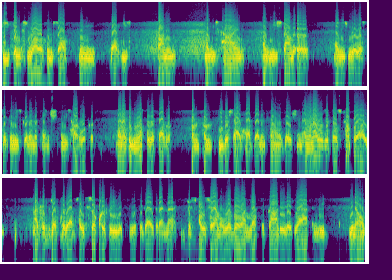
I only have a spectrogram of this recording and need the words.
he thinks well of himself in that he's funny and he's kind and he's down to earth and he's realistic and he's good in a pinch and he's hard worker. And I think most of us have a, from from either side have that internalization. And when I was at those Trump rallies, I could get to that place so quickly with with the guys that I met. Just I would say I'm a liberal, I'm left of Gandhi. They'd laugh and we'd you know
